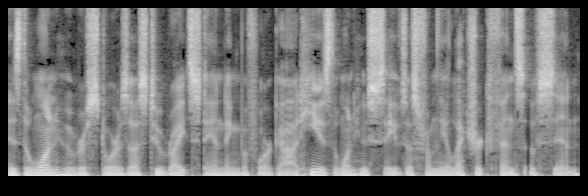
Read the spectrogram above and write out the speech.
is the one who restores us to right standing before God. He is the one who saves us from the electric fence of sin.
